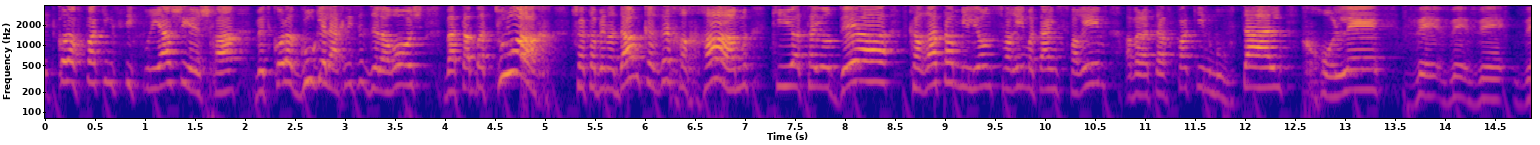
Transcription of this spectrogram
את כל ה fucking ספרייה שיש לך ואת כל הגוגל להכניס את זה לראש ואתה בטוח שאתה בן אדם כזה חכם כי אתה יודע, קראת מיליון ספרים, 200 ספרים, אבל אתה fucking מובטל, חולה ו... ו... ו... ו...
